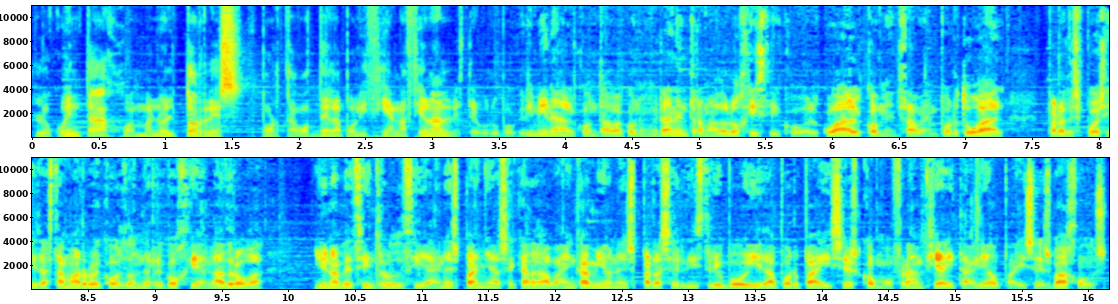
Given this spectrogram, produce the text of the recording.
Lo cuenta Juan Manuel Torres, portavoz de la Policía Nacional. Este grupo criminal contaba con un gran entramado logístico, el cual comenzaba en Portugal, para después ir hasta Marruecos donde recogían la droga y una vez se introducía en España se cargaba en camiones para ser distribuida por países como Francia, Italia o Países Bajos.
